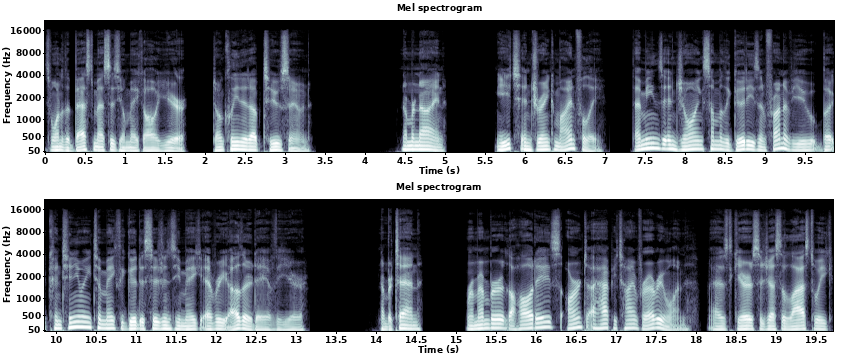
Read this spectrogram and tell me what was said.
is one of the best messes you'll make all year. Don't clean it up too soon. Number nine, eat and drink mindfully. That means enjoying some of the goodies in front of you, but continuing to make the good decisions you make every other day of the year. Number 10, remember the holidays aren't a happy time for everyone. As Garrett suggested last week,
